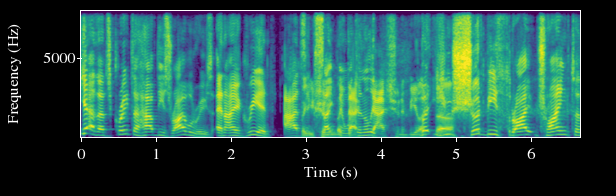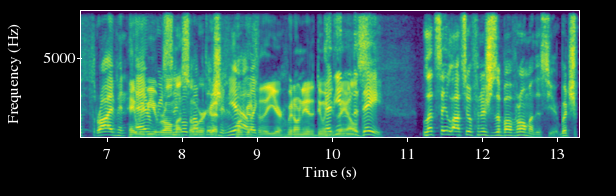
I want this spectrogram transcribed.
Yeah, that's great to have these rivalries, and I agree it adds But you shouldn't, excitement like, that- within the league. that shouldn't be, like, But the- you should be thrive trying to thrive in Hey, we every beat Roma, single so we're good. competition. Yeah, we're good like, for the year. We don't need to do anything else. at the end else. of the day, let's say Lazio finishes above Roma this year, which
